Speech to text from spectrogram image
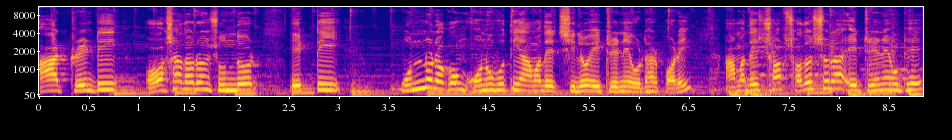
আর ট্রেনটি অসাধারণ সুন্দর। একটি অন্যরকম অনুভূতি আমাদের ছিল এই ট্রেনে ওঠার পরেই। আমাদের সব সদস্যরা এই ট্রেনে উঠে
